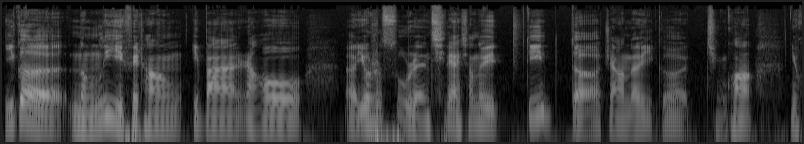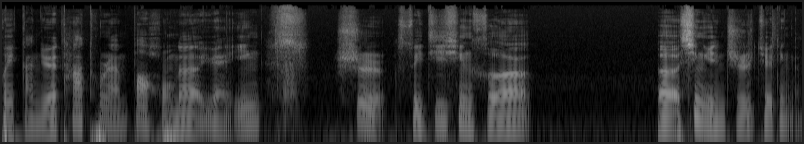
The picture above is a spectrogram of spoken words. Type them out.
一个能力非常一般，然后呃又是素人，起点相对低的这样的一个情况，你会感觉他突然爆红的原因是随机性和。呃，幸运值决定的，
